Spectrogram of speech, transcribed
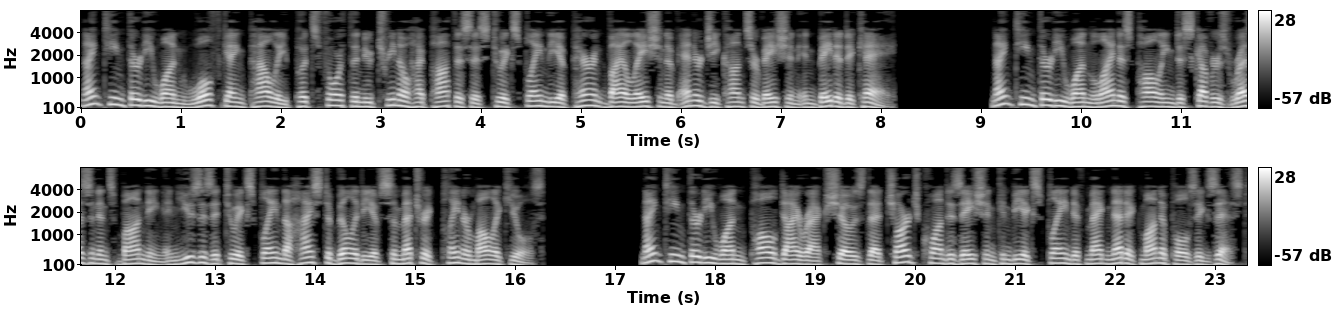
1931 Wolfgang Pauli puts forth the neutrino hypothesis to explain the apparent violation of energy conservation in beta decay. 1931 Linus Pauling discovers resonance bonding and uses it to explain the high stability of symmetric planar molecules 1931 Paul Dirac shows that charge quantization can be explained if magnetic monopoles exist.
